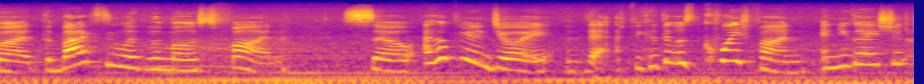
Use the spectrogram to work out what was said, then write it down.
but the boxing was the most fun. So, I hope you enjoy that because it was quite fun, and you guys should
